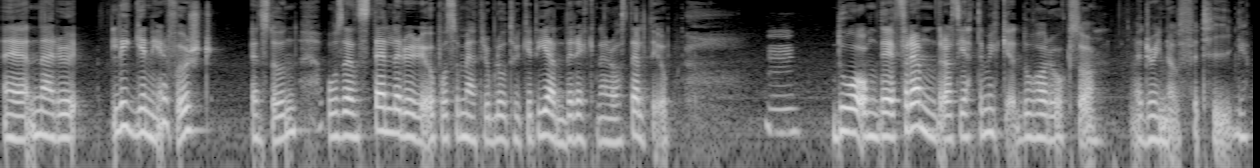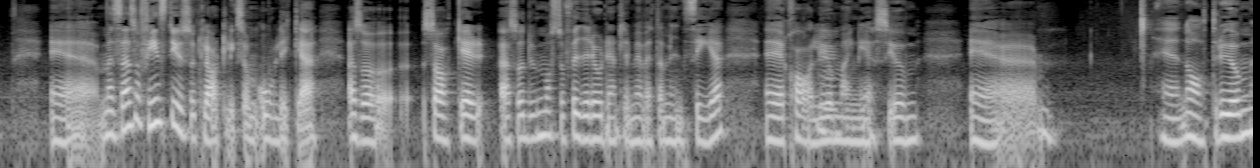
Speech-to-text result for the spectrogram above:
eh, när du ligger ner först en stund och sen ställer du dig upp och så mäter du blodtrycket igen direkt när du har ställt dig upp. Mm. Då om det förändras jättemycket, då har du också adrenal fatigue. Eh, men sen så finns det ju såklart liksom olika alltså, saker. Alltså du måste få i dig ordentligt med vitamin C, eh, kalium, Mm. magnesium, eh, eh, natrium,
